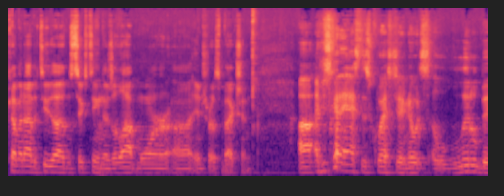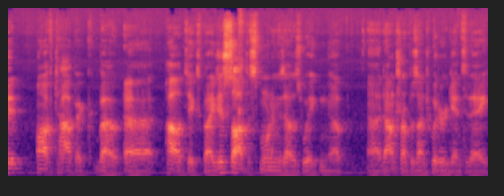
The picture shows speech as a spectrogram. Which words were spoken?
coming out of 2016, there's a lot more uh, introspection. Uh, I just got to ask this question. I know it's a little bit off topic about uh, politics, but I just saw it this morning as I was waking up. Uh, Donald Trump was on Twitter again today.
